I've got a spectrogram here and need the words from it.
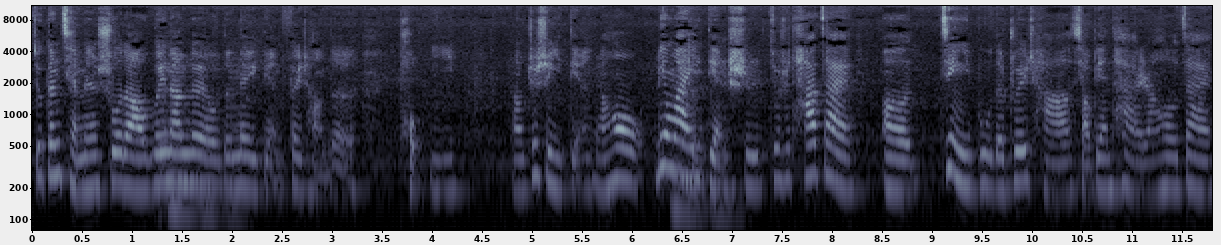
就跟前面说到薇拉内欧的那一点非常的统一。然后这是一点，然后另外一点是，就是她在呃进一步的追查小变态，然后在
